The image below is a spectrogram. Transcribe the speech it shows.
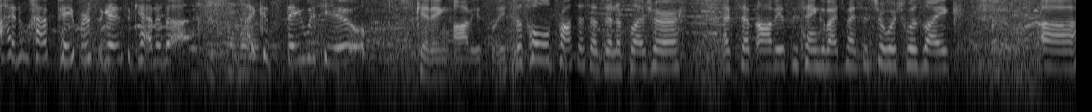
I don't have papers to get into Canada. I could stay with you. Just kidding, obviously. This whole process has been a pleasure, except obviously saying goodbye to my sister, which was like uh,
